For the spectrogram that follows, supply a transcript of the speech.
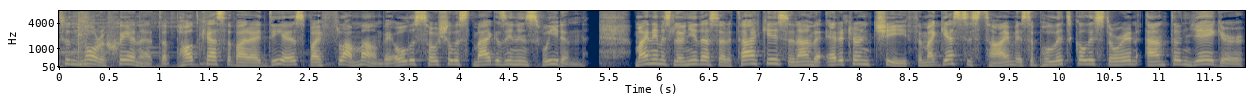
to Norrskenet, a podcast about ideas by Flamman, the oldest socialist magazine in Sweden. My name is Leonidas Aretakis, and I'm the editor in chief. And my guest this time is the political historian Anton Jaeger,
